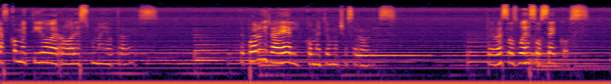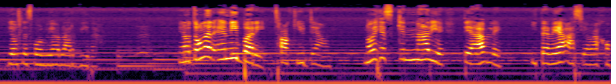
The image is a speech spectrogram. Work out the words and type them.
has cometido errores una y otra vez. El pueblo de Israel cometió muchos errores, pero esos huesos secos, Dios les volvió a hablar vida. You know, don't let anybody talk you down. No dejes que nadie te hable y te vea hacia abajo,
